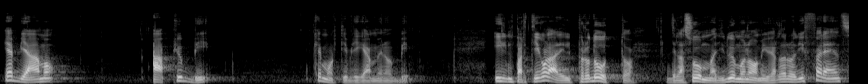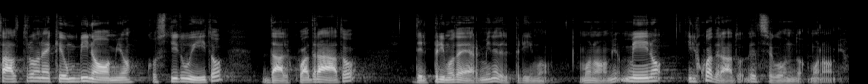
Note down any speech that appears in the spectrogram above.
e abbiamo A più B che moltiplica A meno B. In particolare il prodotto della somma di due monomi per la loro differenza altro non è che un binomio costituito dal quadrato del primo termine, del primo monomio, meno il quadrato del secondo monomio.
